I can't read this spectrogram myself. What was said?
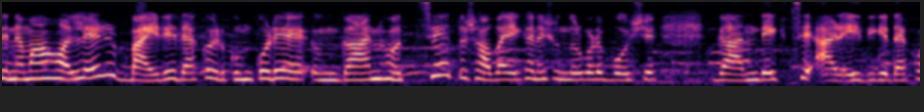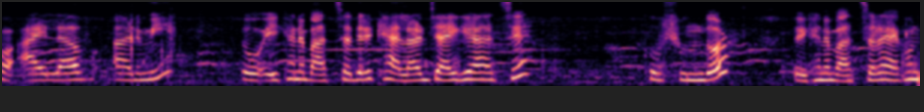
সিনেমা হলের বাইরে দেখো এরকম করে গান হচ্ছে, তো সবাই এখানে সুন্দর করে বসে গান দেখছে। আর এইদিকে দেখো আই লাভ আর্মি তো এইখানে বাচ্চাদের খেলার জায়গা আছে, খুব সুন্দর। তো এখানে বাচ্চারা এখন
